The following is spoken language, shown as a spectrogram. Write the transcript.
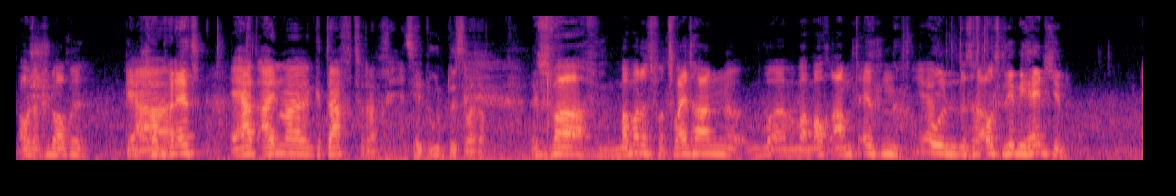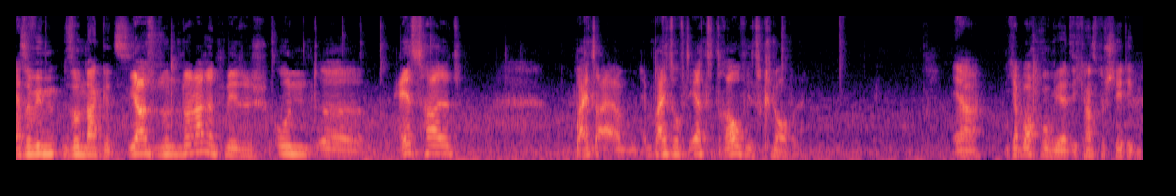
Außer Knorpel. Den Ja. man jetzt. Er hat einmal gedacht, oder erzähl du, das doch. Es war, Mama das vor zwei Tagen, äh, waren wir auch abends essen Ja. und es hat ausgesehen wie Hähnchen. Ja, so wie so Nuggets. Ja, so so nuggetsmäßig. Und äh, es halt, beißt, äh, beißt aufs erste drauf, ist Knorpel. Ja, ich habe auch probiert, ich kann es bestätigen.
